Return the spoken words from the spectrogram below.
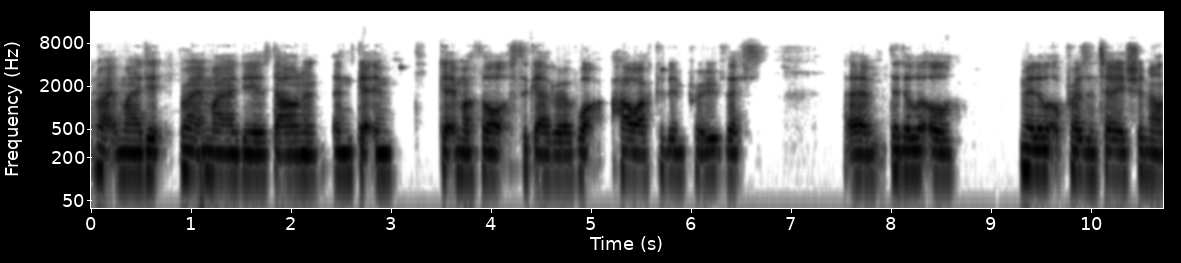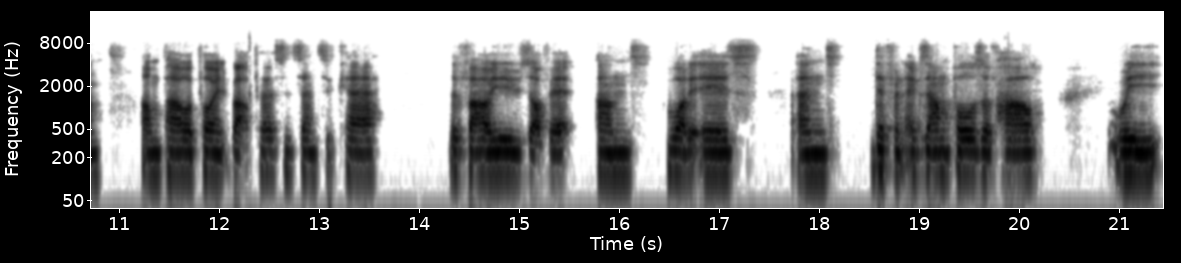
writing my idea, writing my ideas down and, and getting getting my thoughts together of what how I could improve this. Um, did a little made a little presentation on on PowerPoint about person centered care, the values of it and what it is, and different examples of how we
